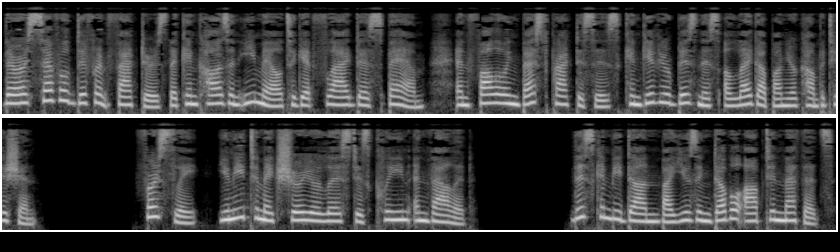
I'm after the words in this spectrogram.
There are several different factors that can cause an email to get flagged as spam, and following best practices can give your business a leg up on your competition. Firstly, you need to make sure your list is clean and valid. This can be done by using double opt-in methods,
